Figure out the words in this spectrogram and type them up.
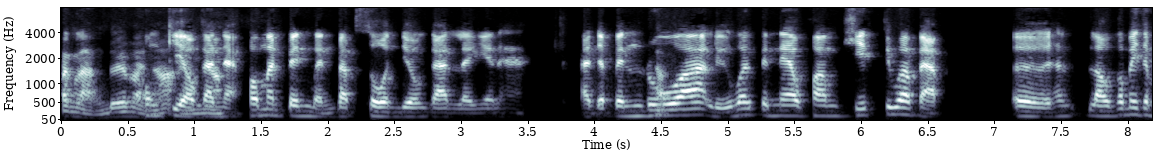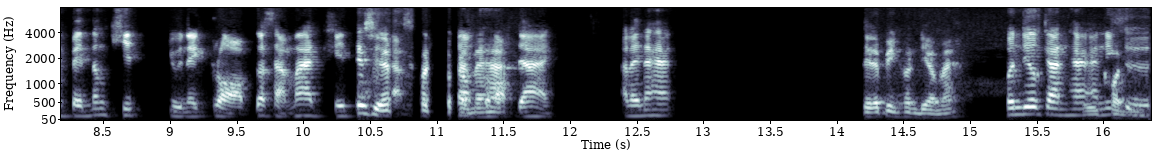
ข้างหลังด้วยป่ะคงเนาะเกี่ยวกันอัเนี่ยเพราะมันเป็นเหมือนแบบโซนเดียวกันอะไรเงี้ยนะฮะอาจจะเป็นรั้วหรือว่าเป็นแนวความคิดที่ว่าแบบ เออเราก็ไม่จำเป็นต้องคิดอยู่ในกรอบก็สามารถคิดนี่ศิลแบบปินคนเดียวนกัอนกไหมกรอฮะบได้ อะไรนะฮะศิลปินคนเดียวไหมคนเดียวกันฮะหรืออันนี้คนคือ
